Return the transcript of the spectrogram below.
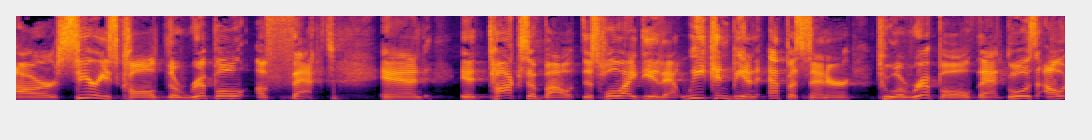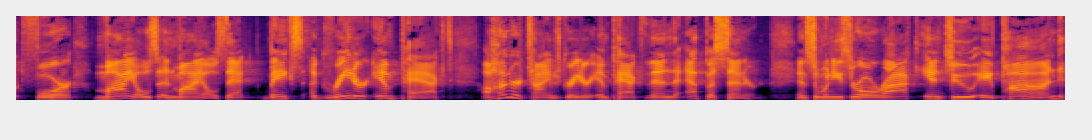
our series called The Ripple Effect. And it talks about this whole idea that we can be an epicenter to a ripple that goes out for miles and miles, that makes a greater impact, a hundred times greater impact than the epicenter. And so when you throw a rock into a pond,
